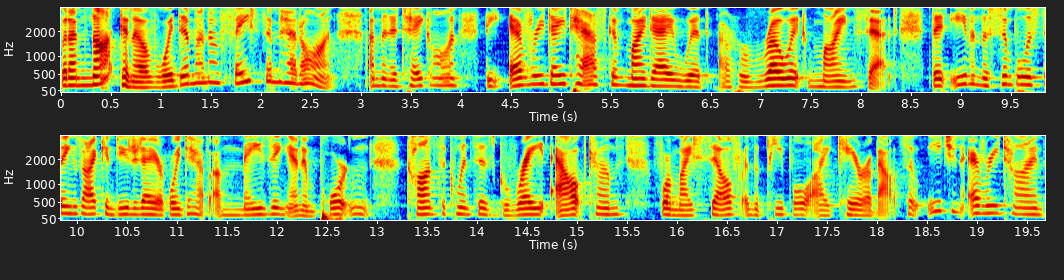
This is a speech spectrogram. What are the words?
but I'm not going to avoid them. I'm going to face them head on. I'm going to take on the everyday task of my day with a heroic mindset that even the simplest things I can do today are going to have amazing and important consequences, great outcomes for myself and the people I care about. So each and every time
